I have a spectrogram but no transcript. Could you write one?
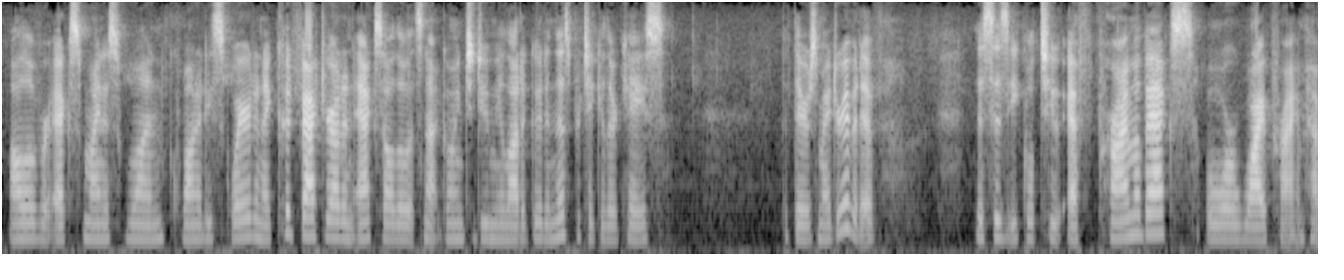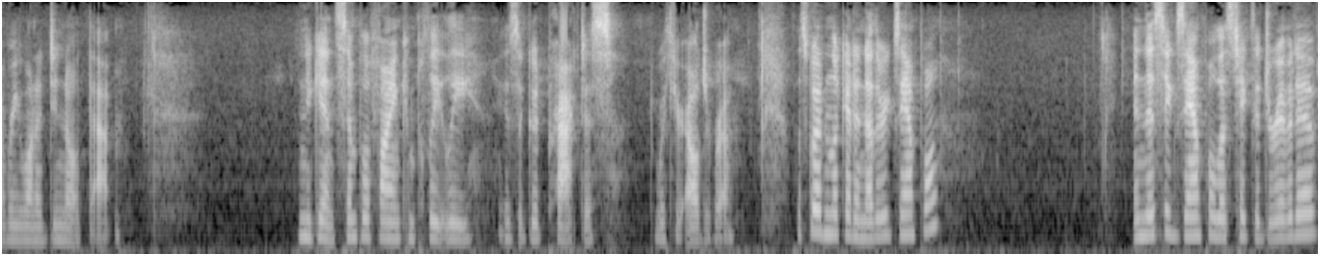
all over x minus 1 quantity squared. And I could factor out an x, although it's not going to do me a lot of good in this particular case. But there's my derivative. This is equal to f prime of x or y prime, however you want to denote that. And again, simplifying completely is a good practice with your algebra. Let's go ahead and look at another example. In this example, let's take the derivative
